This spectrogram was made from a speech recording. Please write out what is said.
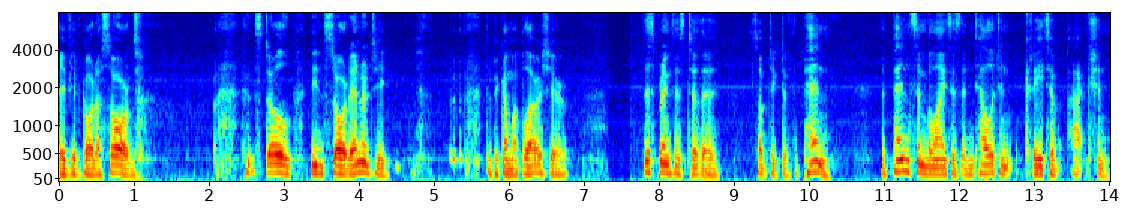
if you've got a sword. still needs sword energy to become a plowshare. This brings us to the subject of the pen. The pen symbolises intelligent creative action.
